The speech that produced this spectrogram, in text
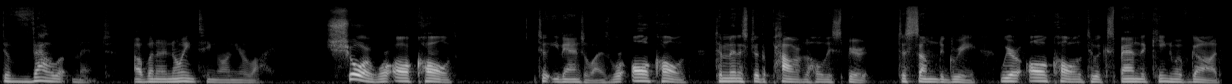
development of an anointing on your life. Sure, we're all called to evangelize, we're all called to minister the power of the Holy Spirit to some degree. We are all called to expand the kingdom of God.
